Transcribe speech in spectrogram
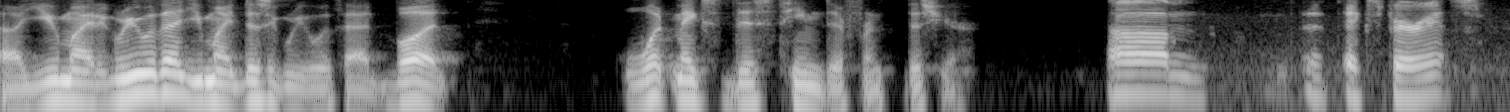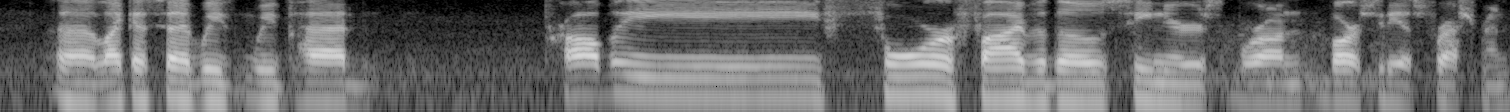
Uh, you might agree with that, you might disagree with that, but what makes this team different this year? Um, experience. Uh, like I said, we've we've had probably four or five of those seniors were on varsity as freshmen.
